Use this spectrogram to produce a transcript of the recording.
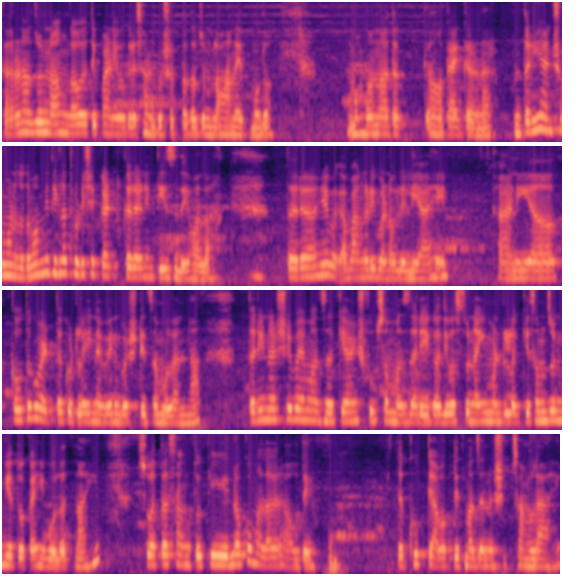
कारण अजून अंगावरती पाणी वगैरे सांडू शकतात अजून लहान आहेत मुलं. म्हणून आता काय करणार? तरीही अंशू म्हणत होता मग मी तिला थोडीशी कट कर आणि तीच दे मला. तर हे बघा बांगडी बनवलेली आहे. आणि कौतुक वाटतं कुठल्याही नवीन गोष्टीचं मुलांना. तरी नशीब आहे माझं की अंश खूप समजदारी आहे. एखादी वस्तू नाही म्हटलं की समजून घेतो काही बोलत नाही. स्वतः सांगतो की नको मला राहू दे. तर खूप त्या बाबतीत माझं नशीब चांगलं आहे.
